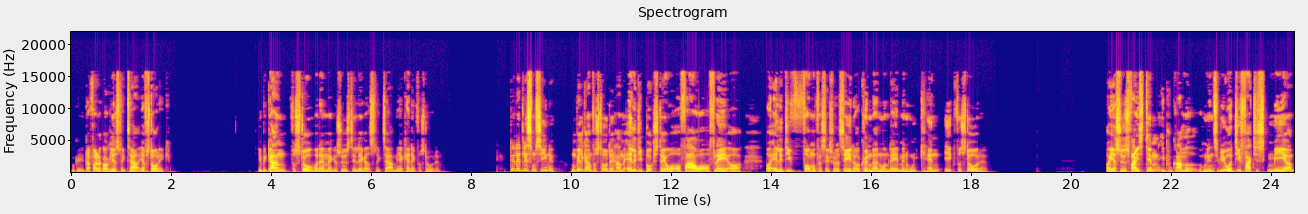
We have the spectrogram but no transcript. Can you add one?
Okay, der er folk, der godt kan lide at slægte Jeg forstår det ikke. Jeg vil gerne forstå, hvordan man kan synes, det er lækkert at slægte men jeg kan ikke forstå det. Det er lidt ligesom Sine. Hun vil gerne forstå det her med alle de bogstaver og farver og flag og, og alle de former for seksualitet og køn, der er nu om dagen, men hun kan ikke forstå det. Og jeg synes faktisk, dem i programmet, hun interviewer, de er faktisk mere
